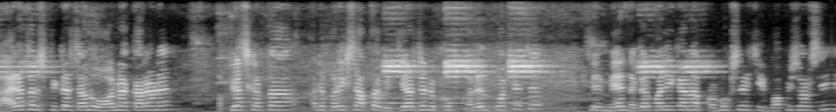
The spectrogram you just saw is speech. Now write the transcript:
જાહેરાતો અને સ્પીકર ચાલુ હોવાના કારણે અભ્યાસ કરતા અને પરીક્ષા આપતા વિદ્યાર્થીઓને ખૂબ ખલેલ પહોંચે છે. તે મેં નગરપાલિકાના પ્રમુખશ્રી ચીફ ઓફિસરશ્રી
